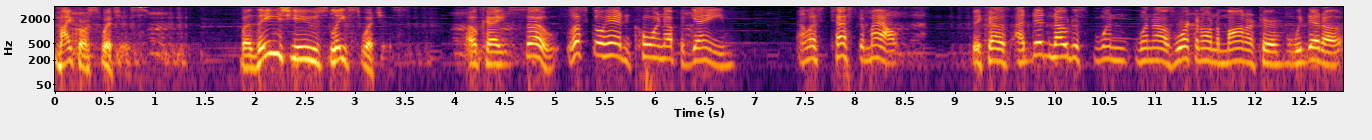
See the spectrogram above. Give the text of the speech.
micro switches. But these use leaf switches. Okay, so let's go ahead and coin up a game and let's test them out because I did notice when, when I was working on the monitor, we did a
